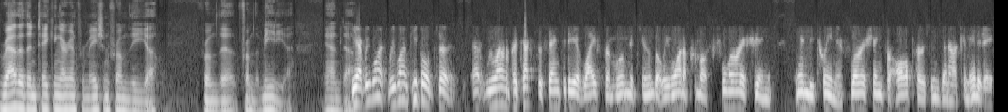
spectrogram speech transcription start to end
rather than taking our information from the uh, from the from the media. And uh, yeah, we want we want people to uh, we want to protect the sanctity of life from womb to tomb, but we want to promote flourishing in between and flourishing for all persons in our community.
